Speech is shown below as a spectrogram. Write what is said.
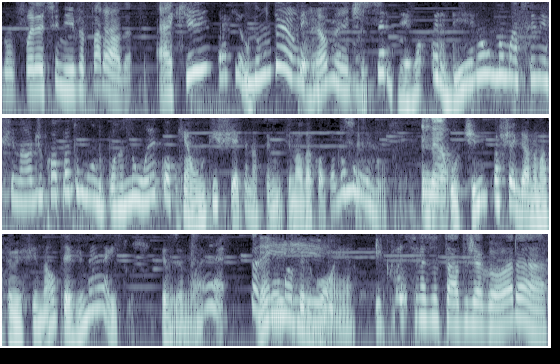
Não foi nesse nível a parada. É que, é não deu, perderam, realmente. Perderam, perderam numa semifinal de Copa do Mundo. Porra, não é qualquer um que chega na semifinal da Copa do Sim. Mundo. Não. O time pra chegar numa semifinal teve méritos. Quer dizer, não é. Não é uma vergonha. E com esse resultado de agora,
